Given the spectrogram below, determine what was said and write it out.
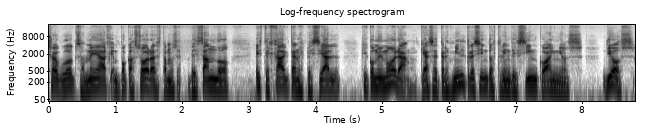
Shavuot Sameach, en pocas horas estamos empezando este Hag tan especial que conmemora que hace 3335 años Dios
